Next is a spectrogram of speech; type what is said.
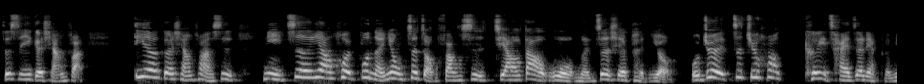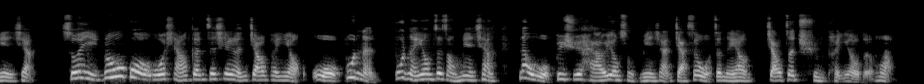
这是一个想法。第二个想法是，你这样会不能用这种方式交到我们这些朋友。我觉得这句话可以拆这两个面向。所以，如果我想要跟这些人交朋友，我不能不能用这种面向，那我必须还要用什么面向？假设我真的要交这群朋友的话，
